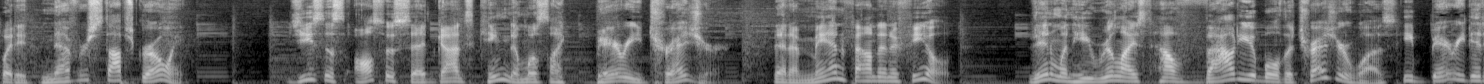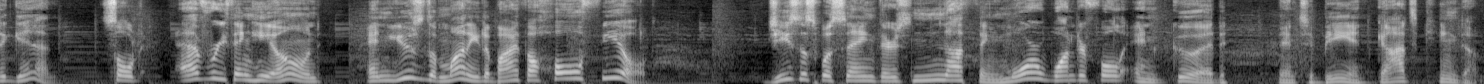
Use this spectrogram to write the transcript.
but it never stops growing. Jesus also said God's kingdom was like buried treasure that a man found in a field. Then, when he realized how valuable the treasure was, he buried it again, sold everything he owned, and used the money to buy the whole field. Jesus was saying there's nothing more wonderful and good than to be in God's kingdom.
